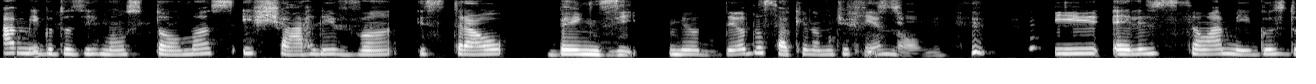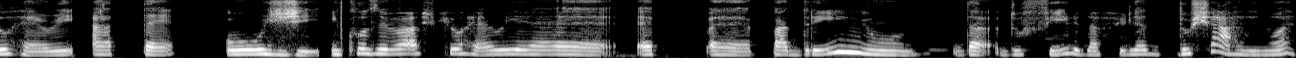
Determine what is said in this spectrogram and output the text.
amigo dos irmãos Thomas e Charlie Van Straubenzee. Meu Deus do céu, que nome difícil. Que nome. E eles são amigos do Harry até hoje. Inclusive, eu acho que o Harry é, é, é padrinho da, do filho, da filha do Charlie, não é?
